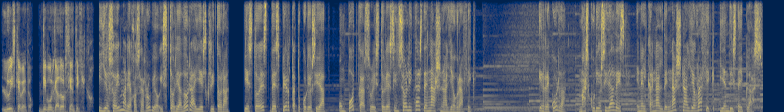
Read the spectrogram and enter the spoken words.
Luis Quevedo, divulgador científico. Y yo soy María José Rubio, historiadora y escritora. Y esto es Despierta tu curiosidad, un podcast sobre historias insólitas de National Geographic. Y recuerda, más curiosidades en el canal de National Geographic y en Disney Plus.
